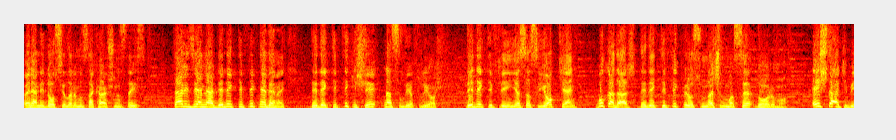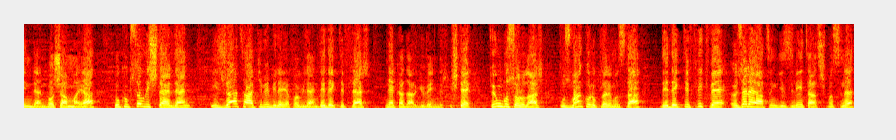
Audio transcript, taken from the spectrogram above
önemli dosyalarımızla karşınızdayız. Değerli izleyenler dedektiflik ne demek? Dedektiflik işi nasıl yapılıyor? Dedektifliğin yasası yokken bu kadar dedektiflik bürosunun açılması doğru mu? Eş takibinden boşanmaya, hukuksal işlerden icra takibi bile yapabilen dedektifler ne kadar güvenilir? İşte tüm bu sorular uzman konuklarımızla dedektiflik ve özel hayatın gizliliği tartışmasını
